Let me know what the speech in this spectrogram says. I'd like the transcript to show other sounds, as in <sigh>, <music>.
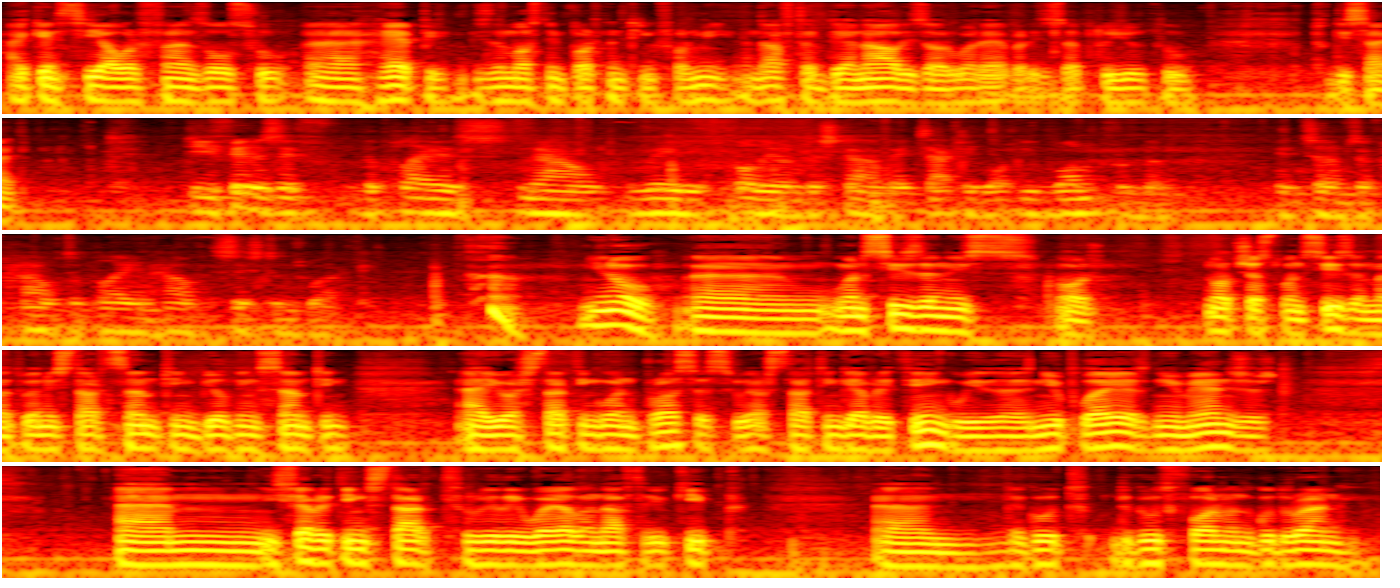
I can see our fans also uh, happy. Is the most important thing for me. And after the analysis or whatever, it's up to you to to decide. Do you feel as if the players now really fully understand exactly what you want from them in terms of how to play and how the systems work? Ah, you know, um, one season is, or not just one season, but when you start something, building something, uh, you are starting one process. We are starting everything with uh, new players, new managers. Um, if everything starts really well, and after you keep um, the good, the good form and good run,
